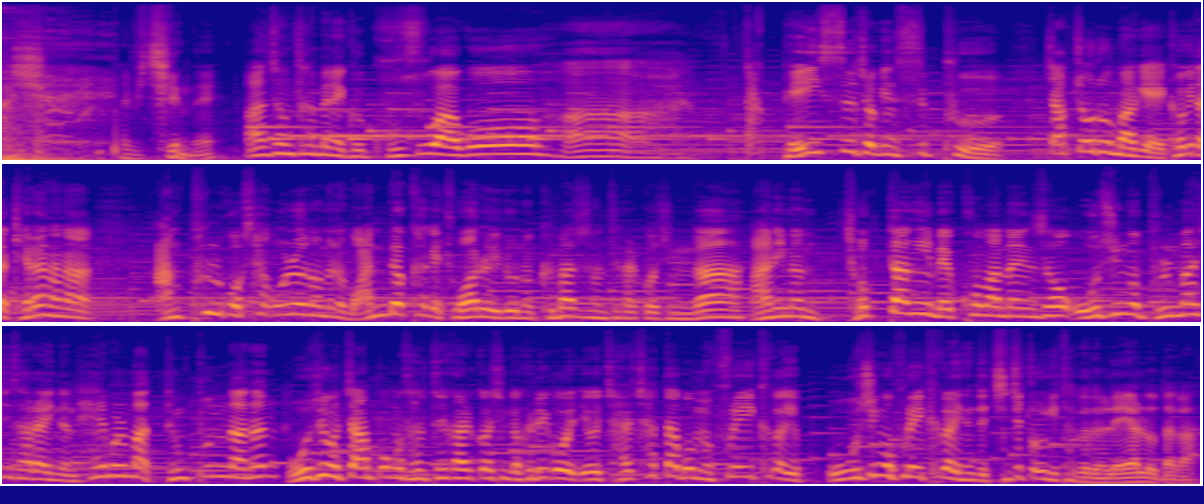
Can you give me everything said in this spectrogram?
아씨 아, 미치겠네. 안성탕면의 그 구수하고 아. 딱 베이스적인 스프 짭조름하게 거기다 계란 하나 안 풀고 싹 올려놓으면 완벽하게 조화를 이루는 그 맛을 선택할 것인가? 아니면 적당히 매콤하면서 오징어 불맛이 살아있는 해물맛 듬뿍 나는 오징어 짬뽕을 선택할 것인가? 그리고 이거 잘 찾다 보면 후레이크가 이- 오징어 후레이크가 있는데 진짜 쫄깃하거든 레알로다가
